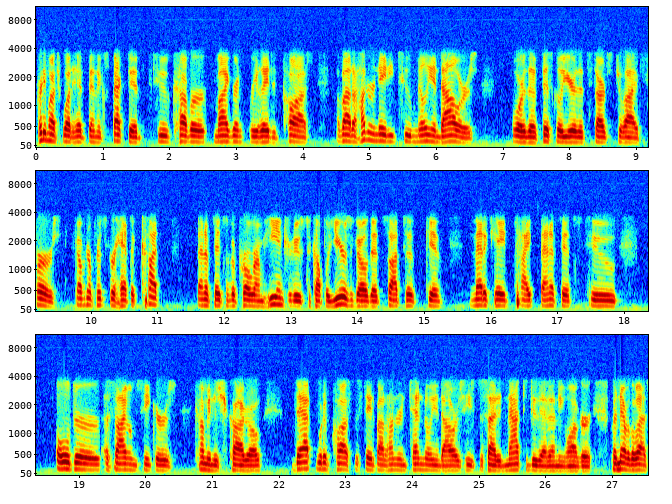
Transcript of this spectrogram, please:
pretty much what had been expected, to cover migrant related costs, about $182 million for the fiscal year that starts July 1st. Governor Pritzker had to cut benefits of a program he introduced a couple years ago that sought to give Medicaid type benefits to older asylum seekers coming to Chicago. That would have cost the state about $110 million. He's decided not to do that any longer. But nevertheless,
